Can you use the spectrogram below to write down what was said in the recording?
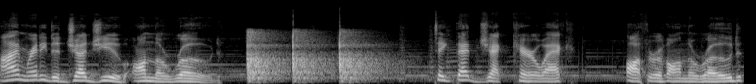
I'm ready to judge you on the road. Take that, Jack Kerouac, author of On the Road.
